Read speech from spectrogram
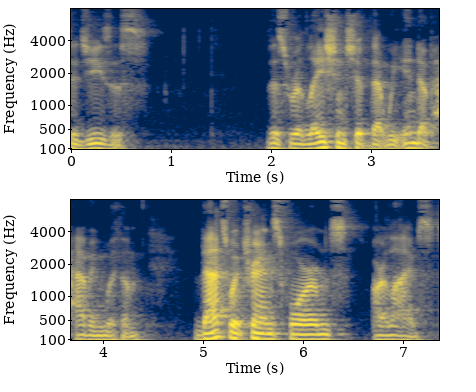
to Jesus. This relationship that we end up having with him. That's what transforms our lives.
